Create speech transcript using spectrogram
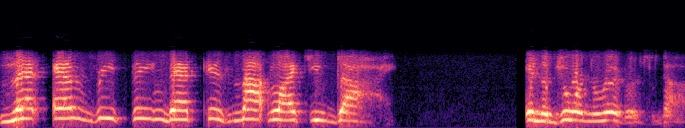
Let everything that is not like you die in the Jordan rivers, God.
